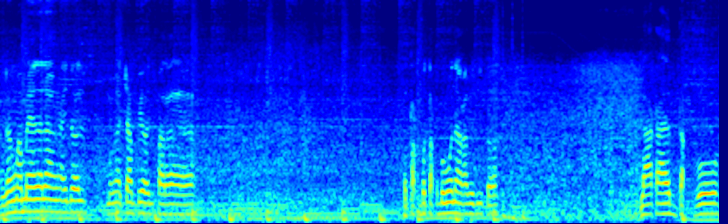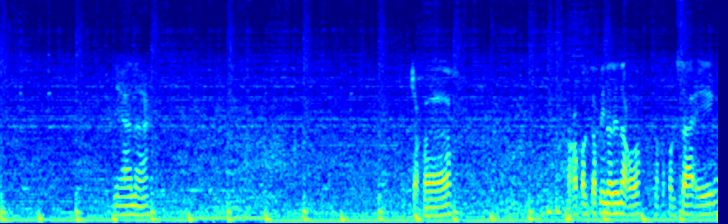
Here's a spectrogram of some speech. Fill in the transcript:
Hanggang mamaya na lang, idol, mga champion para tatakbo-takbo muna kami dito. Lakad, takbo. Ni Ana. Tsaka nakapagkape na rin ako, nakapagsaing.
